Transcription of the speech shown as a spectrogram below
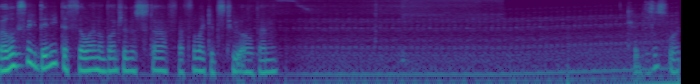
But it looks like they need to fill in a bunch of this stuff. I feel like it's too open. Okay, does this work?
